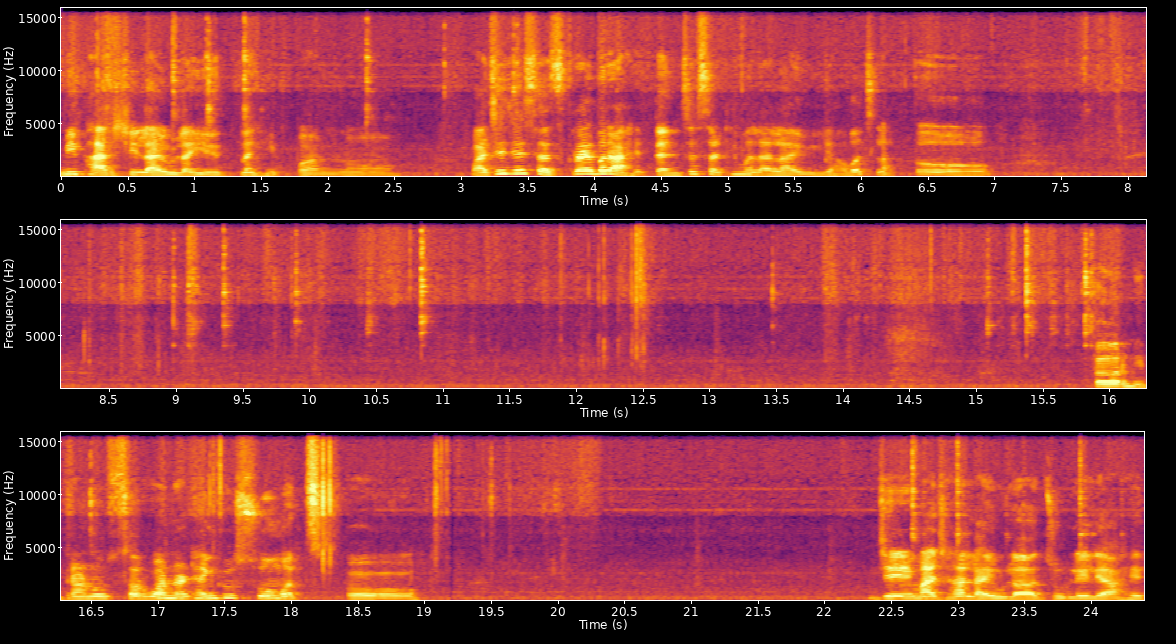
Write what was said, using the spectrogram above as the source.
मी फारशी लाईव्हला येत नाही पण माझे जे सबस्क्रायबर आहेत त्यांच्यासाठी मला लाईव्ह यावंच लागतं. तर मित्रांनो सर्वांना थँक्यू सो मच जे माझ्या लाईव्हला जुळलेले आहेत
